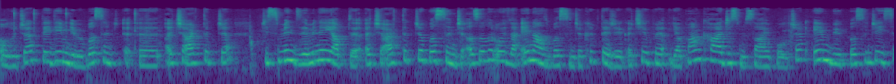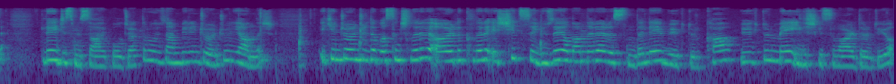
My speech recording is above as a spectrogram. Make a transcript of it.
olacak. Dediğim gibi basınç e, e, açı arttıkça cismin zemine yaptığı açı arttıkça basıncı azalır. O yüzden en az basınca 40 derecelik açı yap- yapan K cismi sahip olacak. En büyük basınca ise L cismi sahip olacaktır. O yüzden birinci öncül yanlış. İkinci öncülde basınçları ve ağırlıkları eşitse yüzey alanları arasında L büyüktür K büyüktür M ilişkisi vardır diyor.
